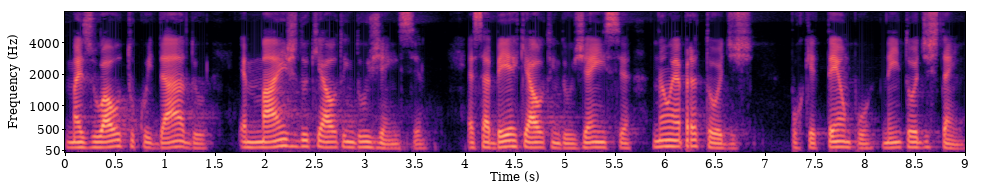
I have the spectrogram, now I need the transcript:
Mas o autocuidado é mais do que autoindulgência. É saber que a autoindulgência não é para todos, porque tempo nem todos têm.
